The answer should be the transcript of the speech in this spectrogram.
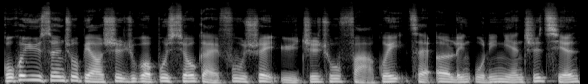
国会预算处表示，如果不修改赋税与支出法规，在二零五零年之前，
